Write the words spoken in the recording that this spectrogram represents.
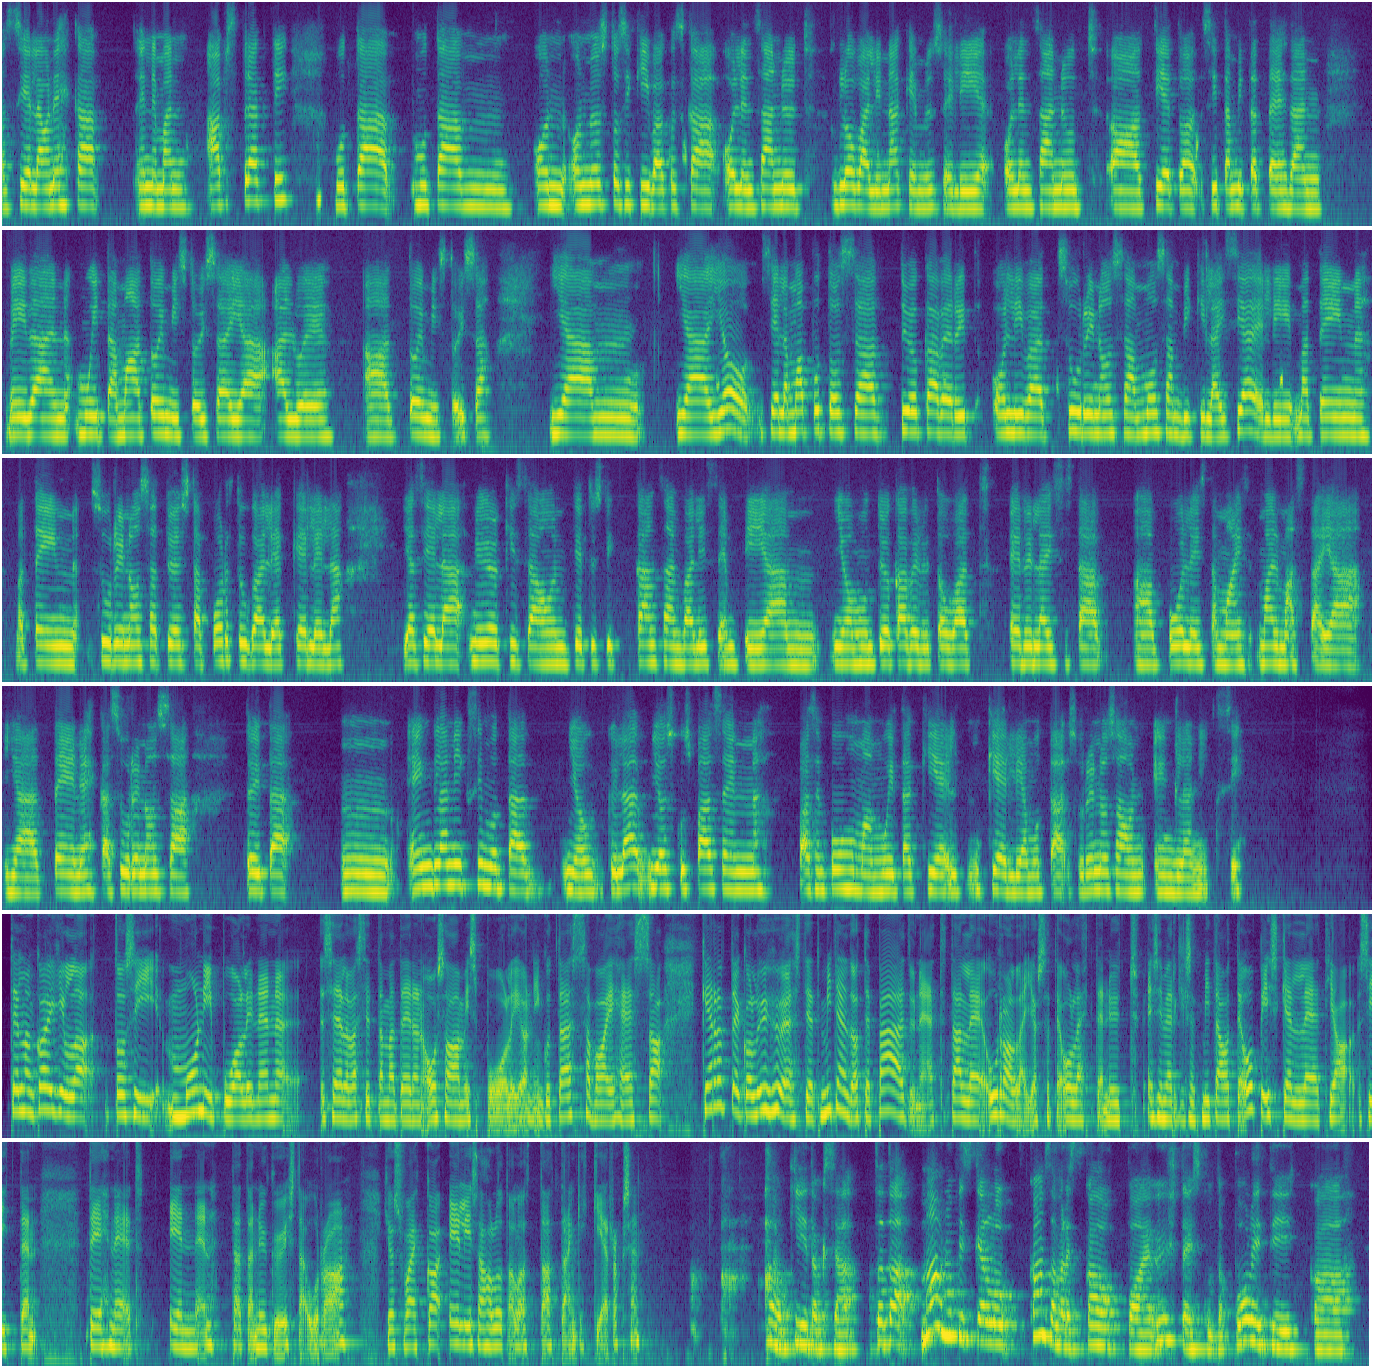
siellä on ehkä enemmän abstrakti, mutta, mutta um, on, on myös tosi kiva, koska olen saanut globaali näkemys, eli olen saanut uh, tietoa siitä, mitä tehdään meidän muita maatoimistoissa ja aluetoimistoissa. Ja, ja joo, siellä Maputossa työkaverit olivat suurin osa mosambikilaisia, eli mä tein, mä tein suurin osa työstä portugalia kielellä ja siellä New Yorkissa on tietysti kansainvälisempi ja mm, jo mun työkaverit ovat erilaisista uh, puoleista maailmasta ja, ja teen ehkä suurin osa töitä mm, englanniksi, mutta jo, kyllä joskus pääsen, pääsen puhumaan muita kiel, kieliä, mutta suurin osa on englanniksi. Teillä on kaikilla tosi monipuolinen selvästi tämä teidän osaamispuoli jo niin tässä vaiheessa. Kerrotteko lyhyesti, että miten te olette päätyneet tälle uralle, jossa te olette nyt? Esimerkiksi, että mitä olette opiskelleet ja sitten tehneet ennen tätä nykyistä uraa. Jos vaikka Elisa haluat aloittaa tämänkin kierroksen. Oh, kiitoksia. Tota, mä oon opiskellut kansainvälistä kauppaa ja yhteiskuntapolitiikkaa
